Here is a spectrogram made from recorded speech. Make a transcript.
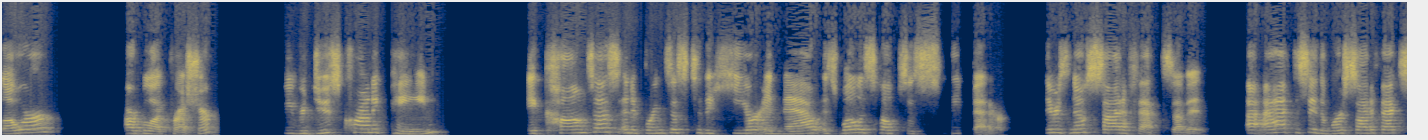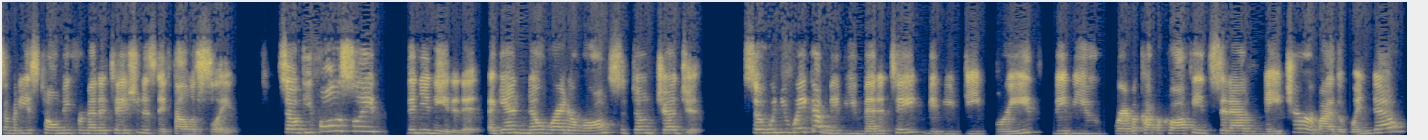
lower our blood pressure, we reduce chronic pain, it calms us and it brings us to the here and now, as well as helps us sleep better. There is no side effects of it. I have to say the worst side effect somebody has told me for meditation is they fell asleep. So if you fall asleep, then you needed it. Again, no right or wrong, so don't judge it. So when you wake up, maybe you meditate, maybe you deep breathe, maybe you grab a cup of coffee and sit out in nature or by the window,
